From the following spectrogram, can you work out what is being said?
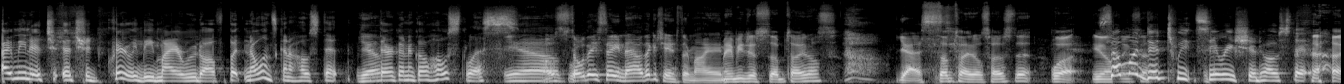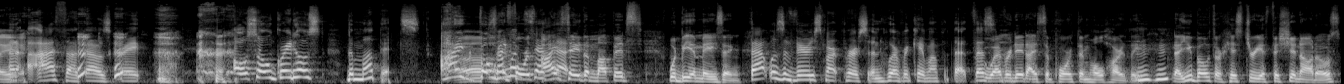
I mean, it, it should clearly be Maya Rudolph, but no one's going to host it. Yeah. They're going to go hostless. Yeah. Hopefully. So they say now. They could change their mind. Maybe just subtitles. Yes. subtitles host it. What? You don't Someone so? did tweet Siri should host it. yeah. And I thought that was great. also, great host, The Muppets. I Uh, voted for. said I that. say the Muppets would be amazing. That was a very smart person, whoever came up with that. That's, Whoever did, I support them wholeheartedly. Mm-hmm. Now, you both are history aficionados,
